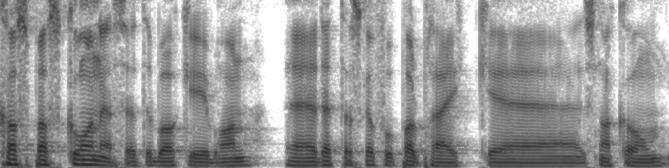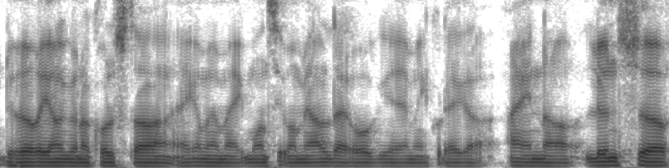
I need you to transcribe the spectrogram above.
Kasper Skånes er tilbake i Brann. Eh, Dette skal Fotballpreik eh, snakke om. Du hører Jan Gunnar Kolstad. Jeg har med meg Mons Ivar Mjelde og eh, min kollega Einar Lundsør.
